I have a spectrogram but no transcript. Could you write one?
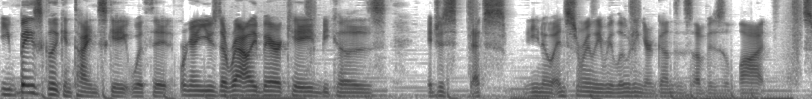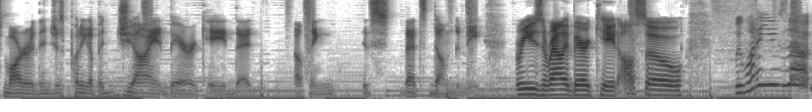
You basically can Titan Skate with it. We're going to use the Rally Barricade because it just, that's, you know, instantly reloading your guns and stuff is a lot smarter than just putting up a giant barricade that nothing, it's, that's dumb to me. We're going to use the Rally Barricade. Also, we want to use that.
